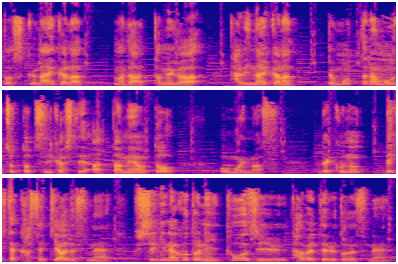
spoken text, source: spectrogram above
と少ないかな、まだ温めが足りないかなって思ったらもうちょっと追加して温めようと思います。で、このできた化石はですね、不思議なことに当時食べてるとですね、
